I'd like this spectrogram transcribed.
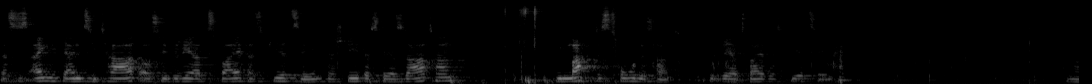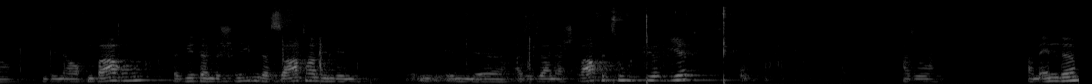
Das ist eigentlich ein Zitat aus Hebräer 2, Vers 14. Da steht, dass der Satan die Macht des Todes hat. Hebräer 2, Vers 14. Genau. Und in der Offenbarung da wird dann beschrieben, dass Satan in, den, in, in äh, also seiner Strafe zugeführt wird also am Ende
